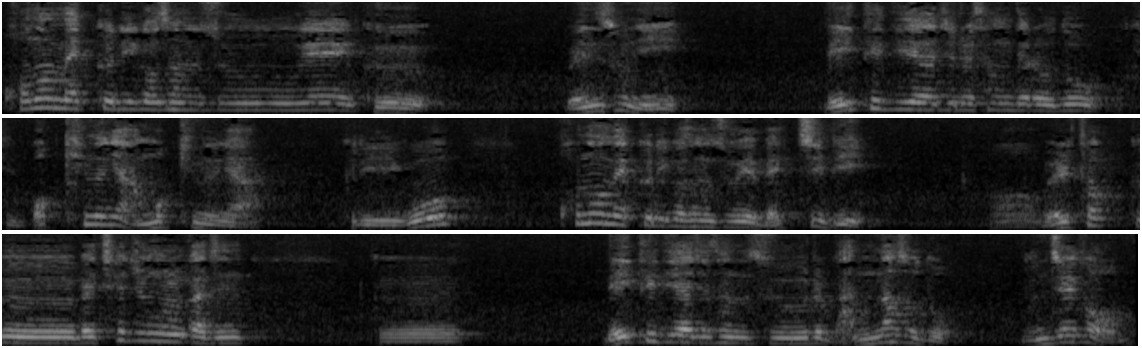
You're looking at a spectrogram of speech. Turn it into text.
코너 맥그리거 선수의 그 왼손이 네이트 디아즈를 상대로도 먹히느냐 안 먹히느냐 그리고 코너 맥그리거 선수의 맷집이 어, 웰터급의 체중을 가진 그 네이트 디아즈 선수를 만나서도 문제가 없,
